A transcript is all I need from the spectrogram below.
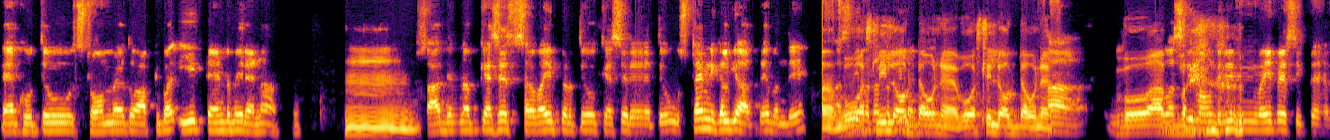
पैक होते हो स्ट्रॉम में तो आपके पास एक टेंट में रहना आपको। hmm. सात दिन आप कैसे सरवाइव करते हो कैसे रहते हो उस टाइम निकल के आते हैं बंदे। हाँ, वो असली लॉकडाउन है। वो असली लॉकडाउन है। हाँ वो आप असली माउंटेनियरिंग वहीं पे सीखते हैं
